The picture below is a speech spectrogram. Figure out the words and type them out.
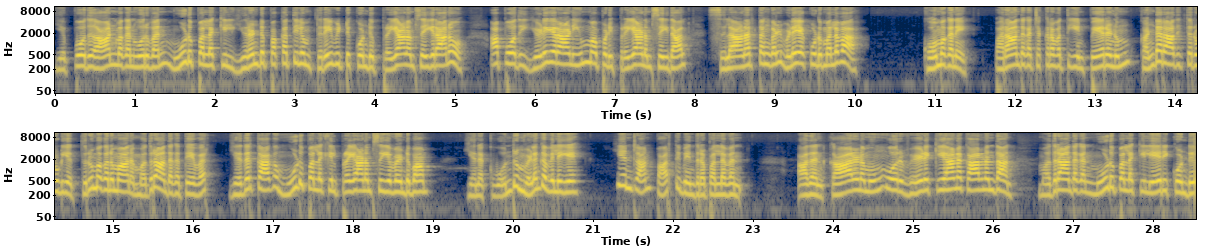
எப்போது ஆண்மகன் ஒருவன் மூடு பல்லக்கில் இரண்டு பக்கத்திலும் திரைவிட்டுக் கொண்டு பிரயாணம் செய்கிறானோ அப்போது இளையராணியும் அப்படி பிரயாணம் செய்தால் சில அனர்த்தங்கள் விளையக்கூடுமல்லவா? கோமகனே பராந்தக சக்கரவர்த்தியின் பேரனும் கண்டராதித்தருடைய திருமகனுமான மதுராந்தகத்தேவர் எதற்காக மூடு பல்லக்கில் பிரயாணம் செய்ய வேண்டுமாம்? எனக்கு ஒன்றும் விளங்கவில்லையே என்றான் பார்த்திபேந்திர பல்லவன். அதன் காரணமும் ஒரு வேடிக்கையான காரணம்தான். மதுராந்தகன் மூடு பல்லக்கில் ஏறிக்கொண்டு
